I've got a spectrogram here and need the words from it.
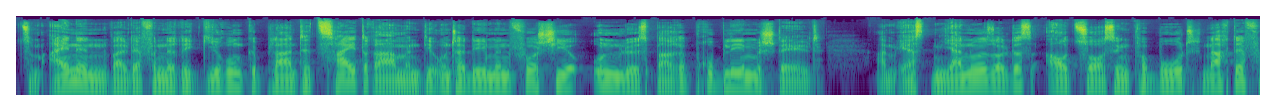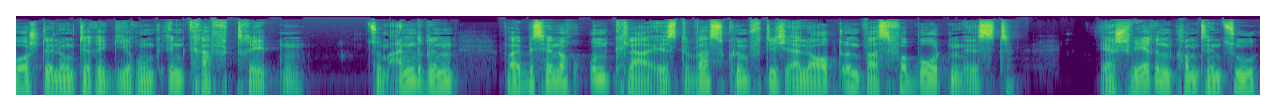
Zum einen, weil der von der Regierung geplante Zeitrahmen die Unternehmen vor schier unlösbare Probleme stellt. Am 1. Januar soll das Outsourcing-Verbot nach der Vorstellung der Regierung in Kraft treten. Zum anderen, weil bisher noch unklar ist, was künftig erlaubt und was verboten ist. Erschwerend kommt hinzu,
